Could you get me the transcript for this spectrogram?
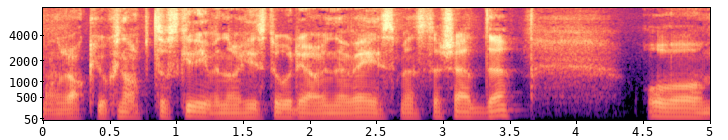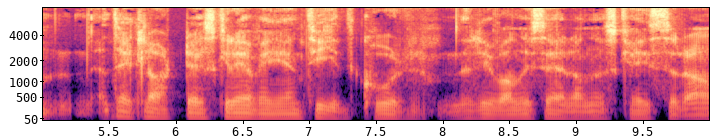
man rakk jo knapt å skrive noen historier underveis mens det skjedde. Og det er klart det er skrevet i en tid hvor rivaliserende keisere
